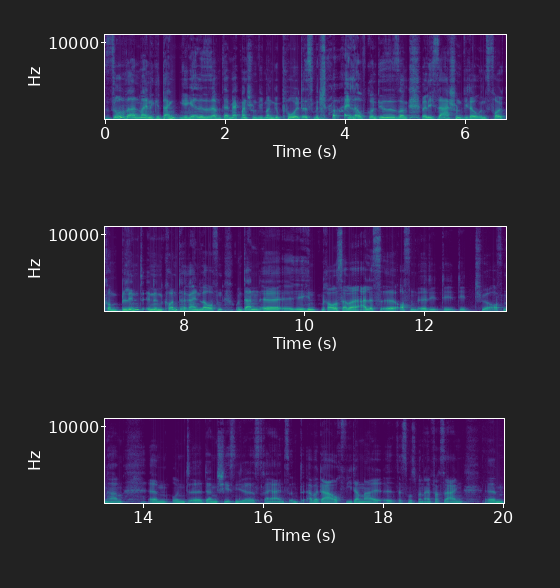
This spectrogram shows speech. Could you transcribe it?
So waren meine Gedankengänge. Ist, da merkt man schon, wie man gepolt ist mittlerweile aufgrund dieser Saison, weil ich sah schon wieder uns vollkommen blind in den Konter reinlaufen und dann äh, hinten raus aber alles äh, offen, äh, die, die, die Tür offen haben. Ähm, und äh, dann schießen die da das 3-1. Und aber da auch wieder mal, äh, das muss man einfach sagen, ähm,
